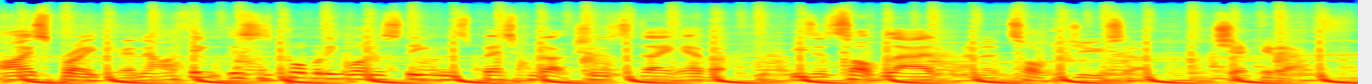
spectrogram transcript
Icebreaker. Now I think this is probably one of Stephen's best productions to date ever. He's a top lad and a top producer. Check it out.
